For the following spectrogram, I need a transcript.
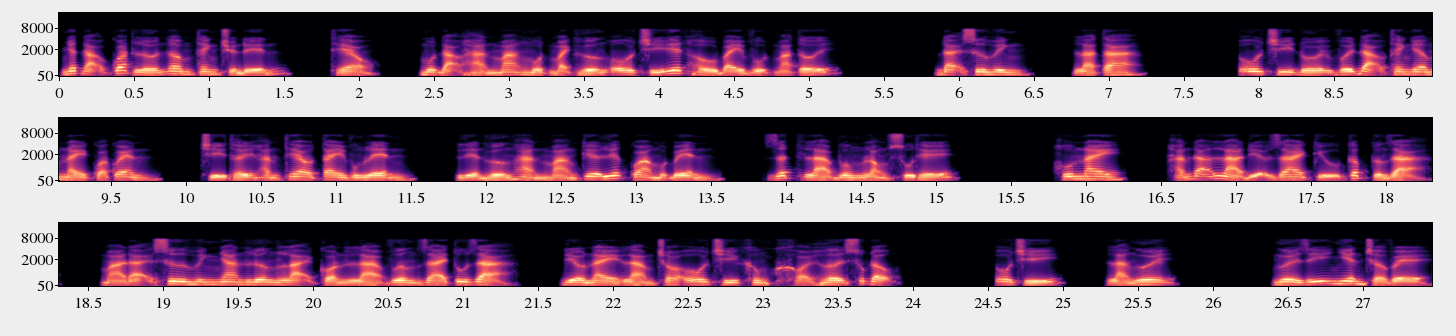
nhất đạo quát lớn âm thanh truyền đến, theo, một đạo hàn mang một mạch hướng ô trí yết hầu bay vụt mà tới. Đại sư huynh, là ta. Ô trí đối với đạo thanh âm này quá quen, chỉ thấy hắn theo tay vung lên, liền hướng hàn mang kia liếc qua một bên, rất là buông lỏng xu thế. Hôm nay, hắn đã là địa giai cựu cấp cường giả, mà đại sư huynh Nhan Lương lại còn là vương giai tu giả, điều này làm cho ô trí không khỏi hơi xúc động. Ô trí, là ngươi. Ngươi dĩ nhiên trở về.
